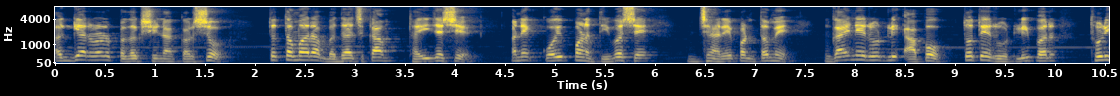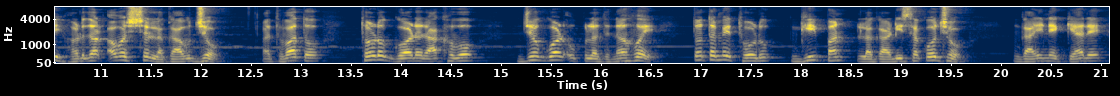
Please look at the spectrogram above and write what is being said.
અગિયાર વાર પ્રદક્ષિણા કરશો, તો તમારા બધા જ કામ થઈ જશે. અને કોઈ પણ દિવસે જ્યારે પણ તમે ગાયને રોટલી આપો, તો તે રોટલી પર થોડી હળદર અવશ્ય લગાવજો. અથવા તો થોડો ગોળ રાખવો. જો ગોળ ઉપલબ્ધ ન હોય, તો તમે થોડું ઘી પણ લગાડી શકો છો. ગાયને ક્યારે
